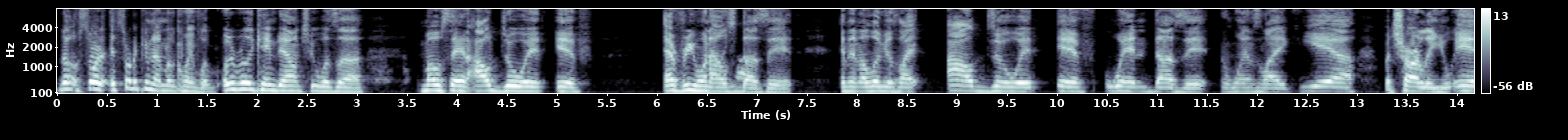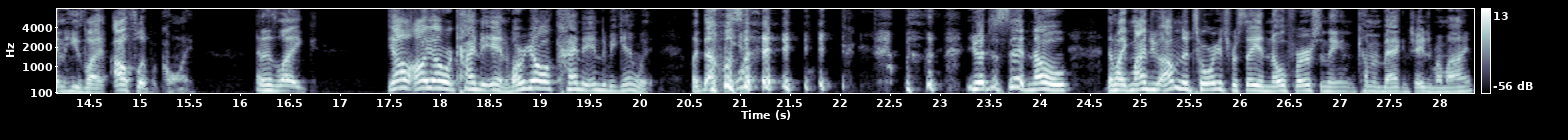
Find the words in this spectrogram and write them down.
no, sorta. It sort of came down to a coin flip. What it really came down to was uh, Mo saying, "I'll do it if everyone else does it," and then Olivia's like, "I'll do it if Wen does it," and Wen's like, "Yeah, but Charlie, you in?" He's like, "I'll flip a coin," and it's like, y'all, all y'all were kind of in. Why were y'all kind of in to begin with? Like that was. you had just said no, and like mind you, I'm notorious for saying no first and then coming back and changing my mind.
